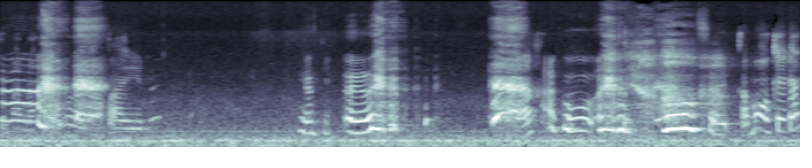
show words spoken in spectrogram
Gimana? Kamu lagi ngapain? Hah? aku Kamu oke kan?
